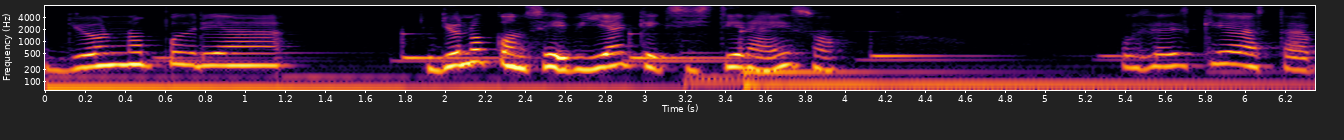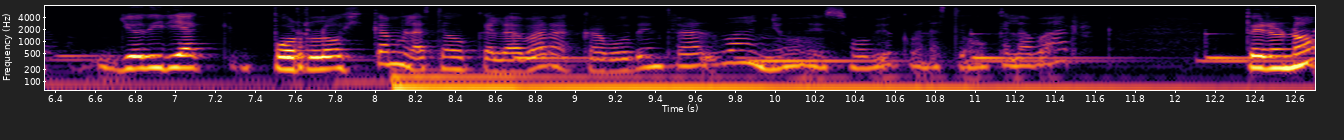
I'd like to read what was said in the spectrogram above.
yo no podría, yo no concebía que existiera eso. O sea, es que hasta yo diría, por lógica me las tengo que lavar, acabo de entrar al baño, es obvio que me las tengo que lavar. Pero no,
